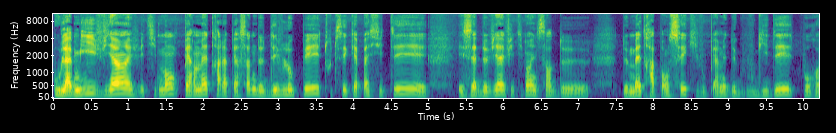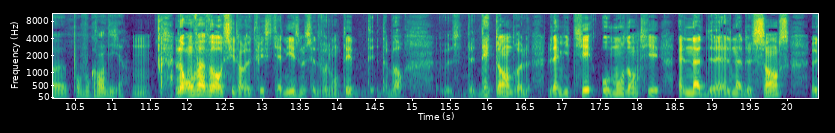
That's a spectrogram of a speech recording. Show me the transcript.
où l'ami vient effectivement permettre à la personne de développer toutes ses capacités et, ça devient effectivement une sorte de, maître à penser qui vous permet de vous guider pour, euh, pour vous grandir. Hmm. Alors on va avoir aussi dans le christianisme cette volonté d'abord d'étendre l'amitié au monde entier. Elle n'a de, elle n'a de sens euh,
